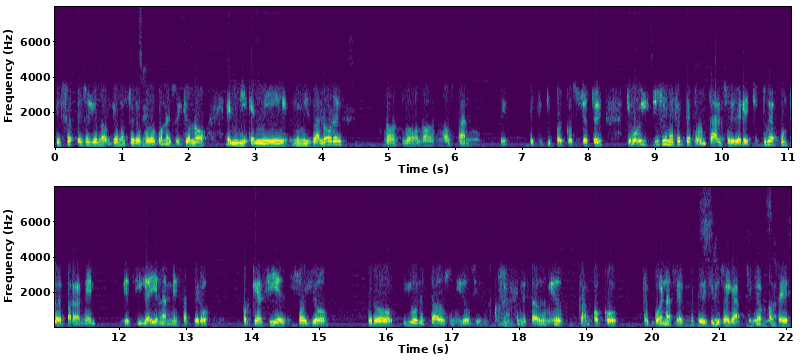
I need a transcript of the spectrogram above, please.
eso eso yo no yo no estoy de Sí. acuerdo con eso. Yo no en mi en mi en mis valores no no no no están eh, este tipo de cosas. Yo estoy yo voy yo soy una gente frontal, soy derecho. Estuve a punto de pararme y decirle ahí en la mesa, pero porque así es, soy yo. Pero vivo en Estados Unidos y esas cosas en Estados Unidos tampoco se pueden hacer. Hay que decirles, oiga, señor, no sé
